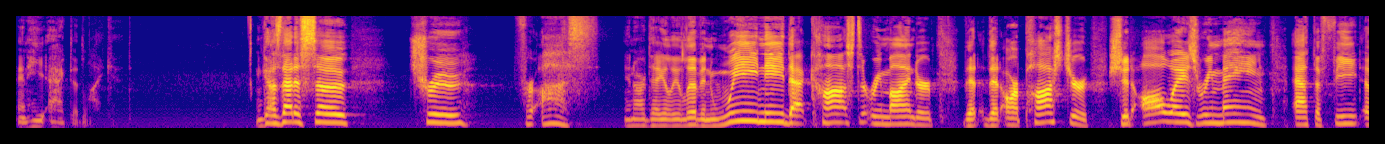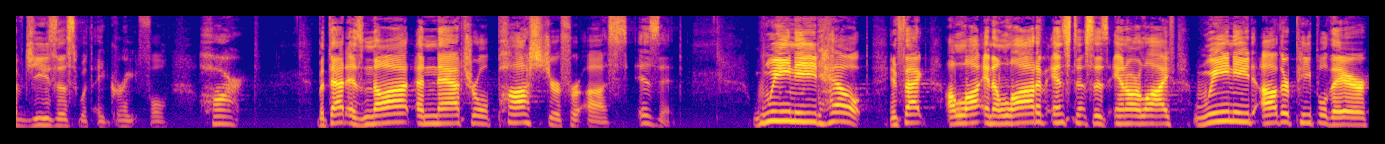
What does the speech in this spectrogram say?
and he acted like it. And guys, that is so true for us in our daily living. We need that constant reminder that, that our posture should always remain at the feet of Jesus with a grateful heart. But that is not a natural posture for us, is it? We need help. In fact, a lot, in a lot of instances in our life, we need other people there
